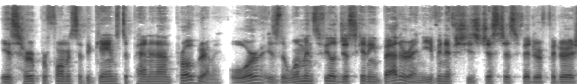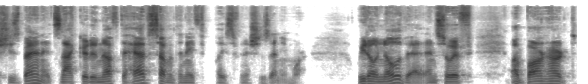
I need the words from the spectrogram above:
is her performance at the games dependent on programming? Or is the women's field just getting better? And even if she's just as fit or fitter as she's been, it's not good enough to have seventh and eighth place finishes anymore. We don't know that. And so if a Barnhart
